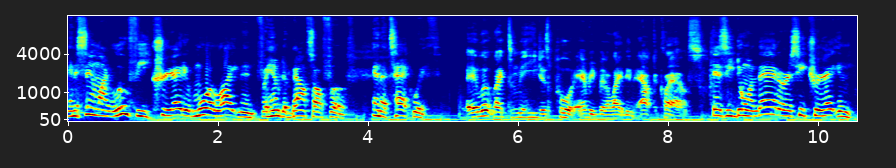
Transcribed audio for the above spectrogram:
and it seemed like Luffy created more lightning for him to bounce off of and attack with. It looked like to me he just pulled every bit of lightning out the clouds. Is he doing that, or is he creating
